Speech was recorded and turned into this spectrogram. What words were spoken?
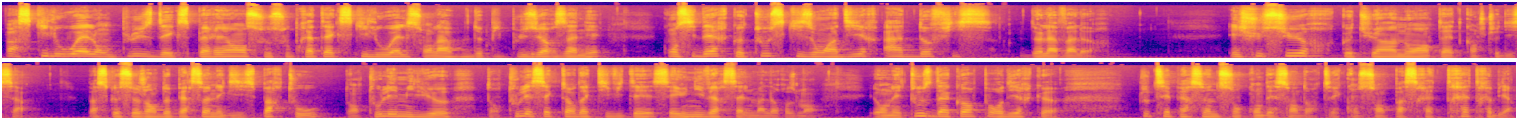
parce qu'ils ou elles ont plus d'expérience ou sous prétexte qu'ils ou elles sont là depuis plusieurs années, considèrent que tout ce qu'ils ont à dire a d'office de la valeur. Et je suis sûr que tu as un nom en tête quand je te dis ça. Parce que ce genre de personnes existe partout, dans tous les milieux, dans tous les secteurs d'activité, c'est universel malheureusement. Et on est tous d'accord pour dire que toutes ces personnes sont condescendantes et qu'on s'en passerait très très bien.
